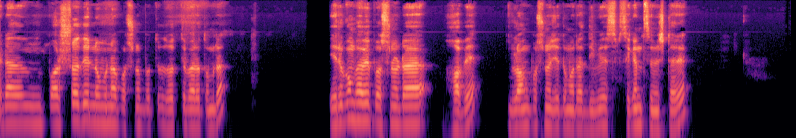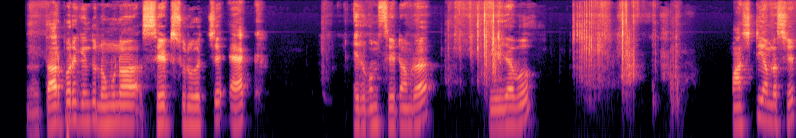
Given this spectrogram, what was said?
এটা পর্ষদের নমুনা প্রশ্নপত্র ধরতে পারো তোমরা। এরকম ভাবে প্রশ্নটা হবে লং প্রশ্ন যে তোমরা দিবে সেকেন্ড সেমিস্টারে তারপরে কিন্তু নমুনা সেট শুরু হচ্ছে এক। এরকম সেট আমরা পেয়ে যাব। পাঁচটি আমরা সেট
